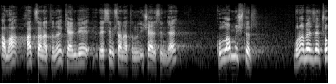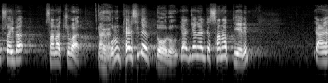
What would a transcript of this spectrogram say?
Ama hat sanatını kendi resim sanatının içerisinde kullanmıştır. Buna benzer çok sayıda sanatçı var. Yani Evet. bunun tersi de doğru. Yani genelde sanat diyelim. Yani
